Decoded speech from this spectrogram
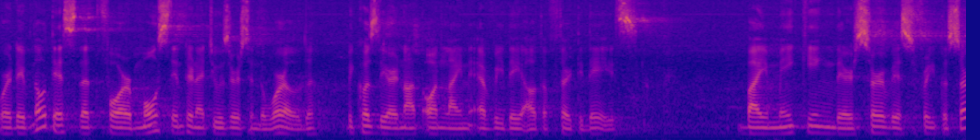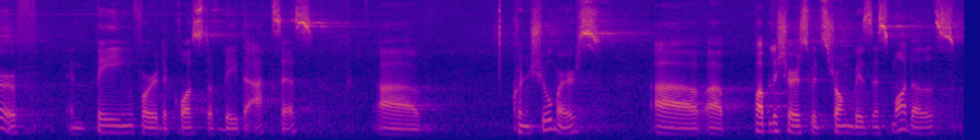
where they've noticed that for most internet users in the world, because they are not online every day out of 30 days, by making their service free to serve and paying for the cost of data access, uh, consumers, uh, uh publishers with strong business models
